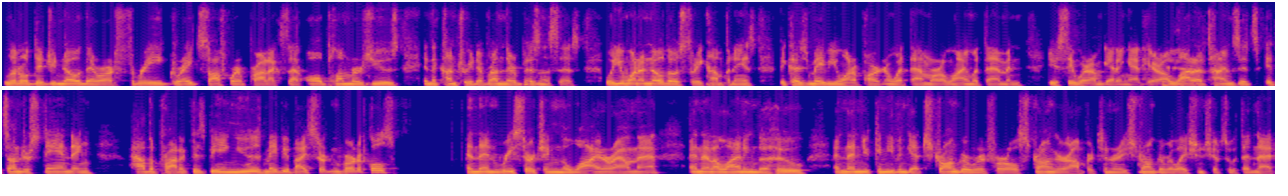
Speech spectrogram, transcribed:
little did you know there are three great software products that all plumbers use in the country to run their businesses. Well, you want to know those three companies because maybe you want to partner with them or align with them. And you see where I'm getting at at here. A lot of times it's it's understanding how the product is being used maybe by certain verticals and then researching the why around that and then aligning the who and then you can even get stronger referrals stronger opportunities stronger relationships within that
